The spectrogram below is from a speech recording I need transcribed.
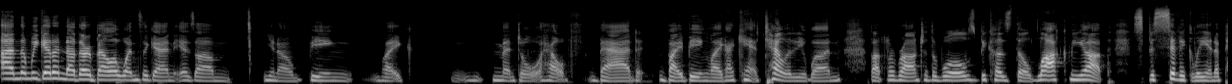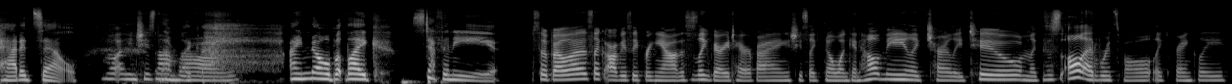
and then we get another Bella once again is um, you know, being like mental health bad by being like, I can't tell anyone about Laurent to the wolves because they'll lock me up specifically in a padded cell. Well, I mean, she's not I'm wrong. like, I know, but like Stephanie, so Bella is like obviously freaking out. This is like very terrifying. She's like, no one can help me. Like Charlie too. I'm like, this is all Edward's fault. Like frankly,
